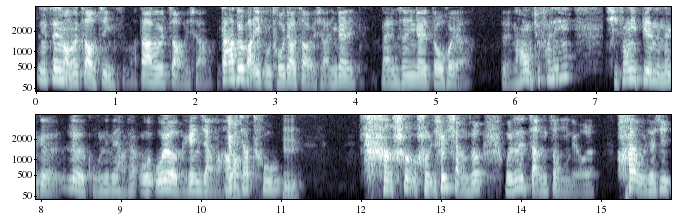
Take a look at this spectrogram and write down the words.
因为健身房会照镜子嘛，大家都会照一下嘛，大家都把衣服脱掉照一下，应该男生应该都会啊。对，然后我就发现，哎，其中一边的那个肋骨那边好像，我我有跟你讲嘛，好像比较凸，嗯，然后我就想说，我是不是长肿瘤了？后来我就去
